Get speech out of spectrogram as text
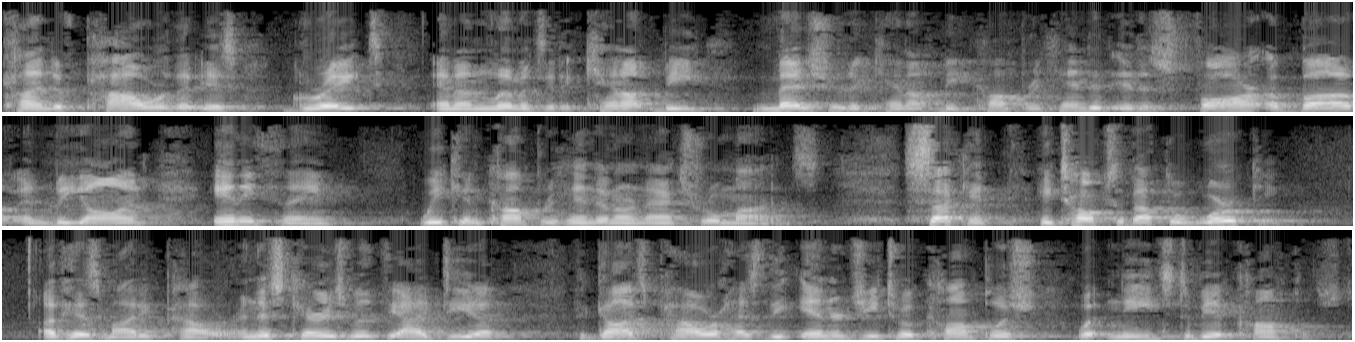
kind of power that is great and unlimited. It cannot be measured. It cannot be comprehended. It is far above and beyond anything we can comprehend in our natural minds. Second, he talks about the working of his mighty power. And this carries with it the idea that God's power has the energy to accomplish what needs to be accomplished.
